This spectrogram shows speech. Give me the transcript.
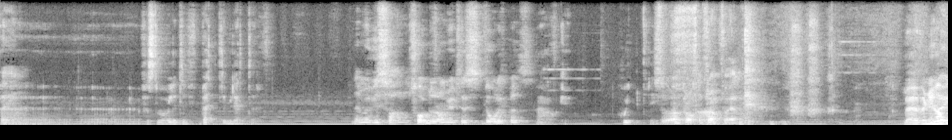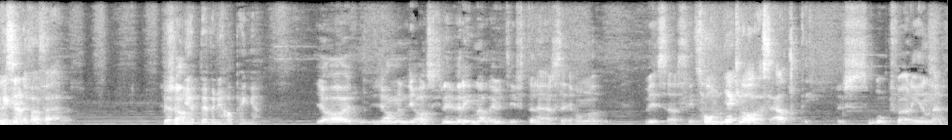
pengarna. Eh, fast det var väl lite bättre biljetter? Nej men vi så- sålde dem ju till dåligt pris. Ja, okej. Skit i det. Så jag pratar framför en. Behöver ni ha inget sinne pengar? för affärer. Behöver ni, behöver ni ha pengar? Ja, ja, men jag skriver in alla utgifter här, säger hon och visar sin Sonja klarar sig alltid. bokföringen där.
